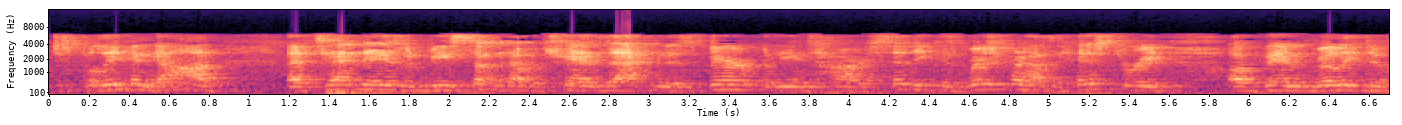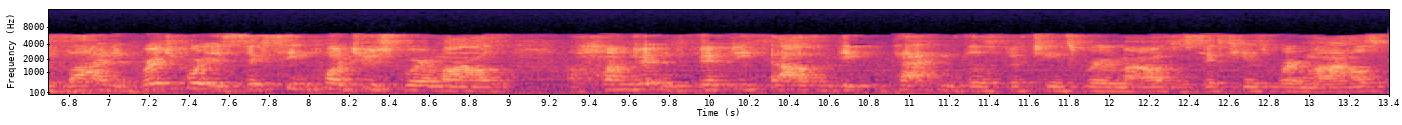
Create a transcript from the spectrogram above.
just believing God that 10 days would be something that would transact in the spirit for the entire city because Bridgeport has a history of being really divided. Bridgeport is 16.2 square miles, 150,000 people packed into those 15 square miles or 16 square miles.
